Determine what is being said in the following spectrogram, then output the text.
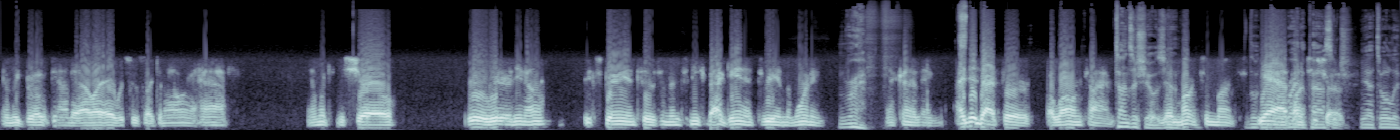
and we drove down to L.A., which was like an hour and a half, and went to the show. Really weird, you know experiences and then sneak back in at three in the morning. Right. That kind of thing. I did that for a long time. Tons of shows. Yeah. Months and months. The, yeah, bunch of shows. Yeah, totally.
